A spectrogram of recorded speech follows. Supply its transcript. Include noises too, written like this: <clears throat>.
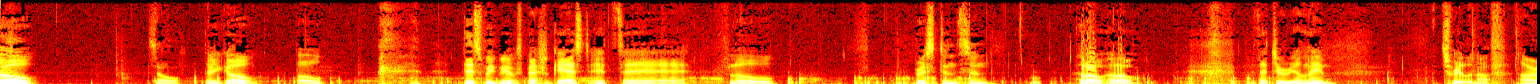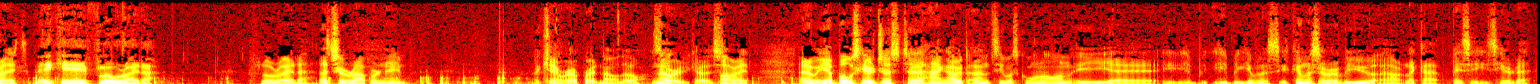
So, So, there you go, Bo. <laughs> this week we have a special guest. It's uh, Flo Bristinson. Hello, hello. Is that your real name? It's real enough. All right, aka Flow Rider. Flo Rida. That's your rapper name. I can't rap right now, though. No. Sorry, guys. All right. Anyway, yeah, Bo's here just to hang out and see what's going on. He uh, he he'd be giving us he's giving us a review, or like a basically he's here to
